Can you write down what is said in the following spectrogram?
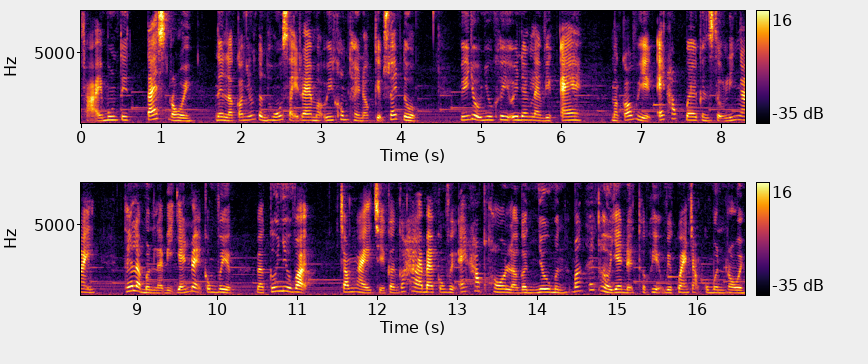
phải multitask rồi nên là có những tình huống xảy ra mà uy không thể nào kiểm soát được. Ví dụ như khi uy đang làm việc a mà có việc ad hoc b cần xử lý ngay, thế là mình lại bị gián đoạn công việc. Và cứ như vậy, trong ngày chỉ cần có hai, ba công việc ad hoc thôi là gần như mình mất hết thời gian để thực hiện việc quan trọng của mình rồi.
